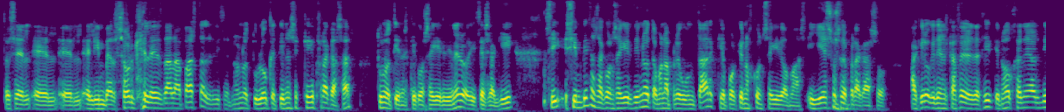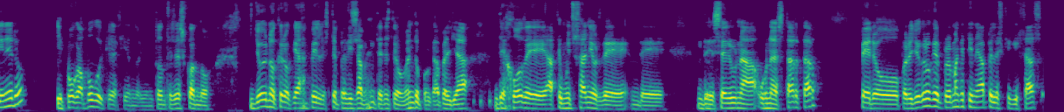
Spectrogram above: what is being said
Entonces el, el, inversor que les da la pasta les dice no, no, tú lo que tienes es que fracasar. Tú no tienes que conseguir dinero. dices aquí, si, si empiezas a conseguir dinero te van a preguntar que por qué no has conseguido más. Y eso es el fracaso. Aquí lo que tienes que hacer es decir que no generas dinero y poco a poco ir creciendo. Y entonces es cuando yo no creo que Apple esté precisamente en este momento, porque Apple ya dejó de, hace muchos años de, de, ser una, una, startup, pero, pero yo creo que el problema que tiene Apple es que quizás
